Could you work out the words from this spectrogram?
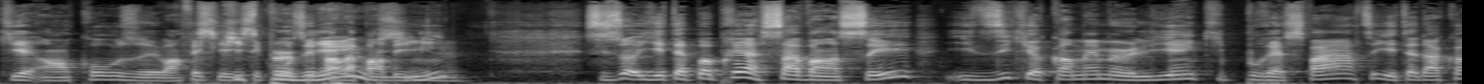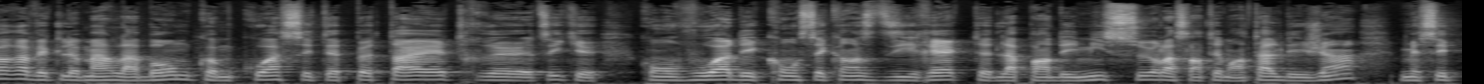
qui est en cause, en fait, qui, a été causé par la pandémie c'est ça, il était pas prêt à s'avancer. Il dit qu'il y a quand même un lien qui pourrait se faire. il était d'accord avec le maire Labombe comme quoi c'était peut-être euh, qu'on voit des conséquences directes de la pandémie sur la santé mentale des gens, mais c'est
